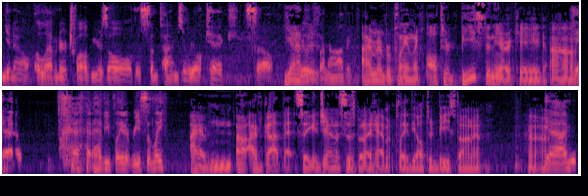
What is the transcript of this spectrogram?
you know, 11 or 12 years old is sometimes a real kick. So Yeah, really fun hobby. I remember playing like Altered Beast in the arcade. Um, Yeah. Have you played it recently? I have. N- uh, I've got that Sega Genesis, but I haven't played the Altered Beast on it. Uh-uh. Yeah, I mean,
